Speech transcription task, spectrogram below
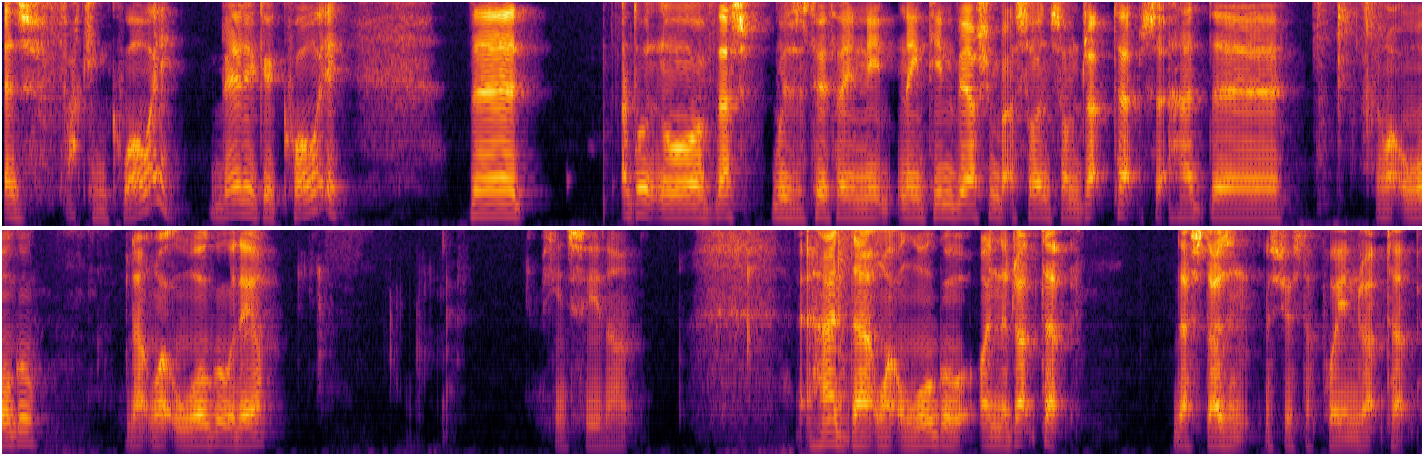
is fucking quality. Very good quality. The I don't know if this was the 2019 version, but I saw in some drip tips it had uh, the, the little logo, that little logo there. If You can see that. It had that little logo on the drip tip. This doesn't, it's just a plain drip tip.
